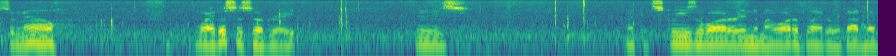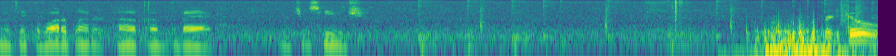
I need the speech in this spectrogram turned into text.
So now, why this is so great is I could squeeze the water into my water bladder without having to take the water bladder out of the bag, which is huge. Pretty cool.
